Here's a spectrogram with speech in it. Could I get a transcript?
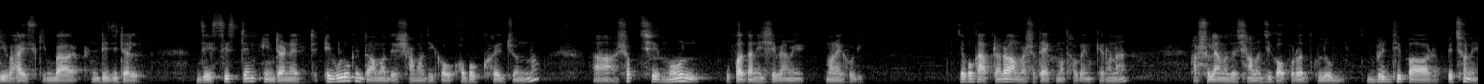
ডিভাইস কিংবা ডিজিটাল যে সিস্টেম, ইন্টারনেট, এগুলো কিন্তু আমাদের সামাজিক অবক্ষয়ের জন্য সবচেয়ে মূল উপাদান হিসেবে আমি মনে করি। এবং আপনারাও আমার সাথে একমত হবেন, কেননা আসলে আমাদের সামাজিক অপরাধগুলো বৃদ্ধি পাওয়ার পেছনে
